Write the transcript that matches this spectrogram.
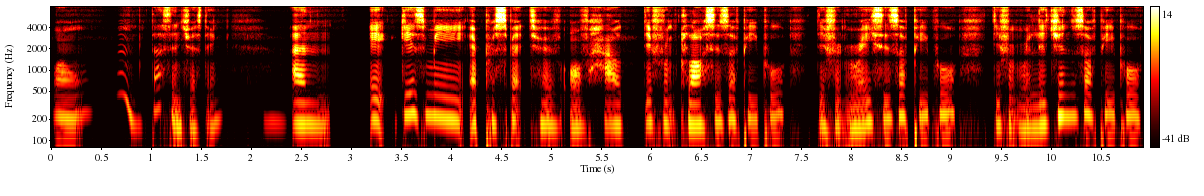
well, hmm, that's interesting and it gives me a perspective of how different classes of people, different races of people, different religions of people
